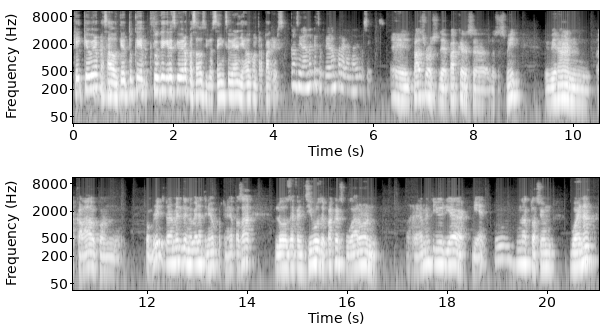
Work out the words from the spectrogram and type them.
¿Qué, qué hubiera pasado? ¿Qué, tú, qué, ¿Tú qué crees que hubiera pasado si los Saints hubieran llegado contra Packers? Considerando que sufrieron para ganar de los Seahawks. el pass rush de Packers, eh, los Smith, hubieran acabado con, con Breeze. Realmente no hubieran tenido oportunidad de pasar. Los defensivos de Packers jugaron pues, realmente, yo diría, bien. Una actuación buena.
